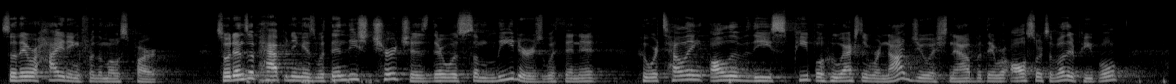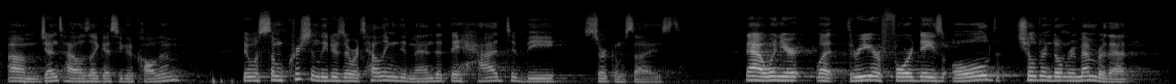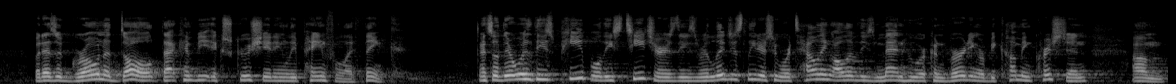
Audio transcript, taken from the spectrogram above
So they were hiding for the most part. So what ends up happening is within these churches, there was some leaders within it who were telling all of these people who actually were not Jewish now, but they were all sorts of other people, um, Gentiles, I guess you could call them. There was some Christian leaders that were telling the men that they had to be circumcised. Now, when you're, what, three or four days old, children don't remember that. But as a grown adult, that can be excruciatingly painful, I think. And so there was these people, these teachers, these religious leaders who were telling all of these men who were converting or becoming Christian um,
